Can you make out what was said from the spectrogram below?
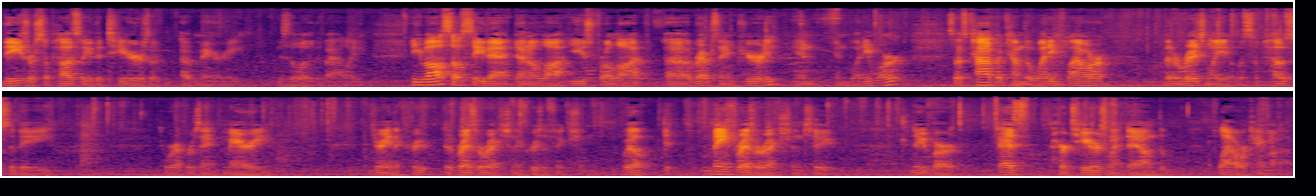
These are supposedly the tears of, of Mary, is the Lily the Valley. You also see that done a lot, used for a lot, uh, representing purity in, in wedding work. So it's kind of become the wedding flower that originally it was supposed to be to represent Mary during the, the resurrection and crucifixion. Well, it means resurrection too, new birth. As her tears went down, the flower came up.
